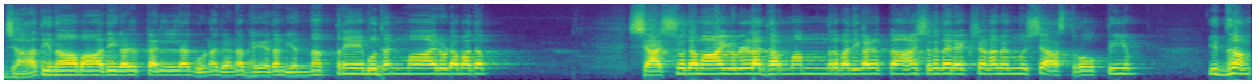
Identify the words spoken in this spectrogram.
ജാതിനാമാദികൾക്കല്ല ഗുണഗണഭേദം എന്നത്രേ ബുധന്മാരുടെ മതം. ശാശ്വതമായുള്ള ധർമ്മം നൃപതികൾക്ക് ആശ്രിത രക്ഷണമെന്നു ശാസ്ത്രോക്തിയും യുദ്ധം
